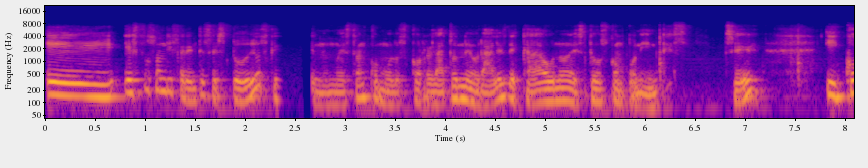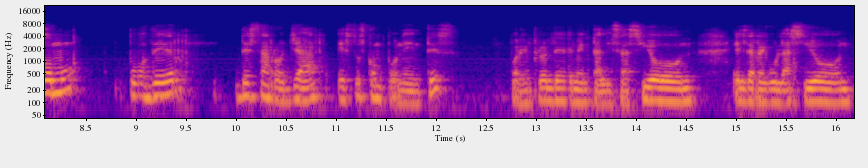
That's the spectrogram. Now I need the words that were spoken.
Eh, estos son diferentes estudios que nos muestran como los correlatos neurales de cada uno de estos componentes. ¿sí? Y cómo poder desarrollar estos componentes por ejemplo, el de mentalización, el de regulación,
